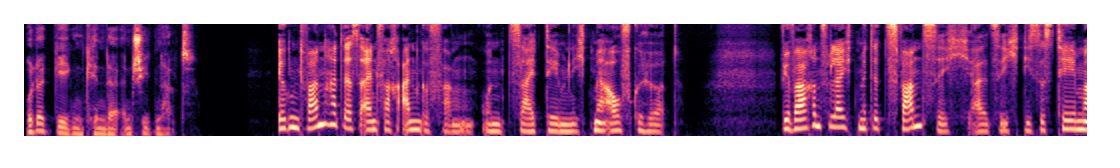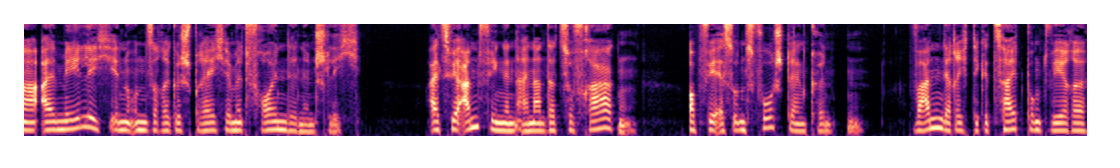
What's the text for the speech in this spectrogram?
oder gegen Kinder entschieden hat. Irgendwann hatte es einfach angefangen und seitdem nicht mehr aufgehört. Wir waren vielleicht Mitte 20, als sich dieses Thema allmählich in unsere Gespräche mit Freundinnen schlich. Als wir anfingen, einander zu fragen, ob wir es uns vorstellen könnten, wann der richtige Zeitpunkt wäre,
